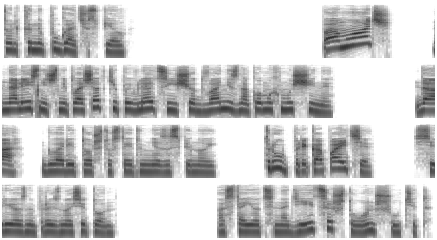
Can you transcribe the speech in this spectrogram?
только напугать успел. «Помочь?» На лестничной площадке появляются еще два незнакомых мужчины. «Да», — говорит тот, что стоит у меня за спиной. «Труп прикопайте», — серьезно произносит он. Остается надеяться, что он шутит.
